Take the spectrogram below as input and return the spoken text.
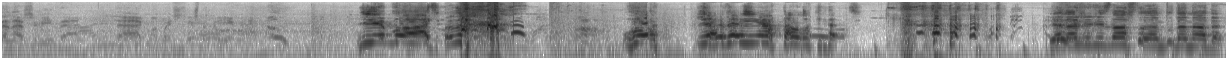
это наш вита. Так, мы почти что приехали. Ебать! О, я доехал, блядь! Я даже не знал, что нам туда надо.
